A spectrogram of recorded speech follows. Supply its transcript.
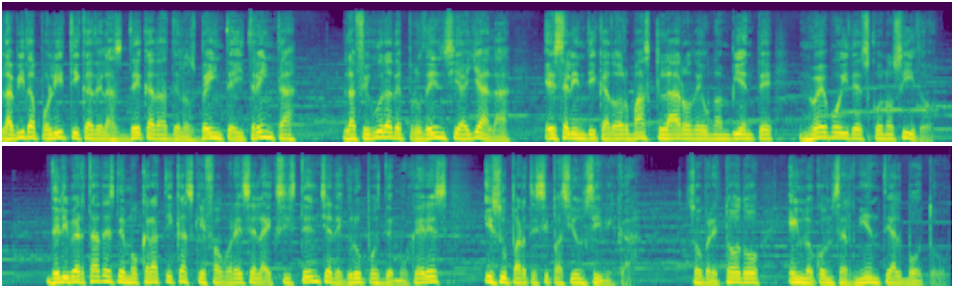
la vida política de las décadas de los 20 y 30, la figura de Prudencia Ayala es el indicador más claro de un ambiente nuevo y desconocido, de libertades democráticas que favorece la existencia de grupos de mujeres y su participación cívica, sobre todo en lo concerniente al voto.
